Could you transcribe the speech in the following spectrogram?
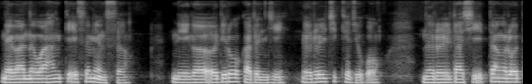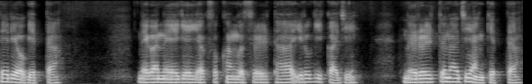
내가 너와 함께 있으면서 네가 어디로 가든지 너를 지켜주고 너를 다시 이 땅으로 데려오겠다. 내가 너에게 약속한 것을 다 이루기까지 너를 떠나지 않겠다.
